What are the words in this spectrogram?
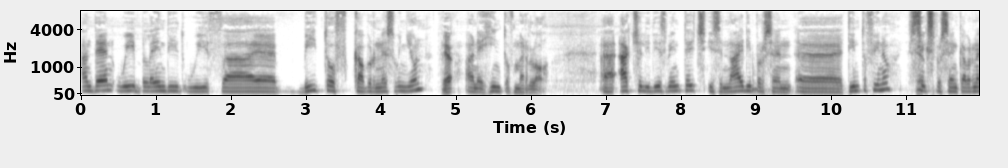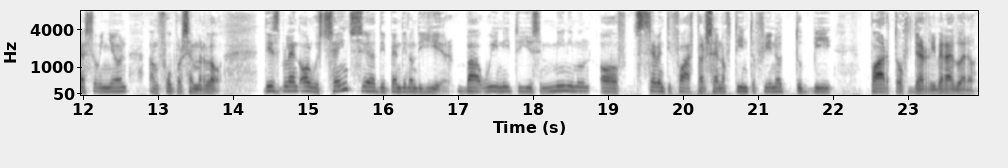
And then we blend it with uh, a bit of Cabernet Sauvignon Yeah. and a hint of Merlot. Uh, actually, this vintage is a 90% uh, Tinto Fino, 6% Cabernet Sauvignon, and 4% Merlot. This blend always changes uh, depending on the year, but we need to use a minimum of 75% of Tinto Fino to be part of the Ribera del Duero.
